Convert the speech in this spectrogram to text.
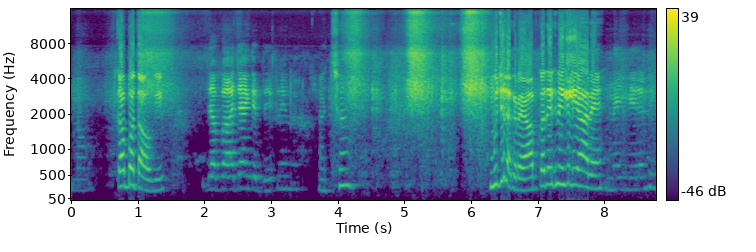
नो कब बताओगी? जब आ जाएँगे देख लेना। अच्छा। मुझे लग रहा है आपका देखने के लिए आ रहे हैं। नहीं मेरा नहीं।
